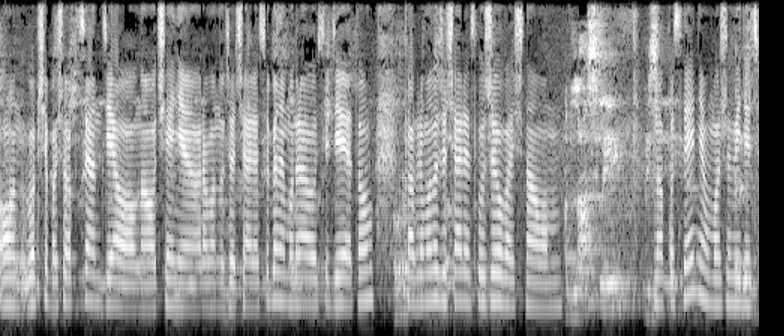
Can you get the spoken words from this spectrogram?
он вообще большой акцент делал на учение Рамануджачаря. Особенно ему нравилась идея о том, как Рамануджачаря служил Вайшнавам. Но последнем мы можем видеть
